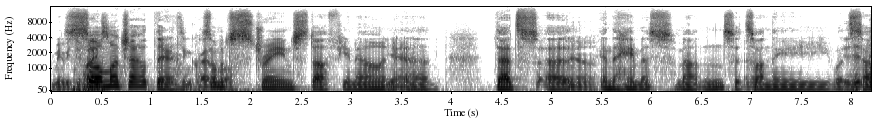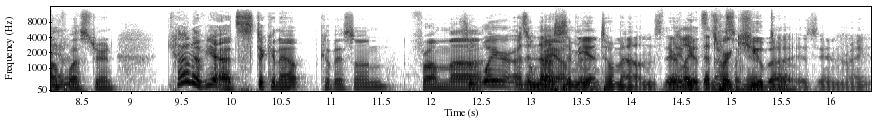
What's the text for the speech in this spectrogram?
maybe twice. so much out there. It's incredible. So much strange stuff, you know. And Yeah. uh, that's uh, Yeah. in the Jemez Mountains. It's Yeah. on the what Is it in the Jemez? southwestern. Kind of, yeah. It's sticking out Cabezon from. Uh, So where are the a way out there. Nacimiento Mountains? They're Maybe like that's where Cuba is in, right?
